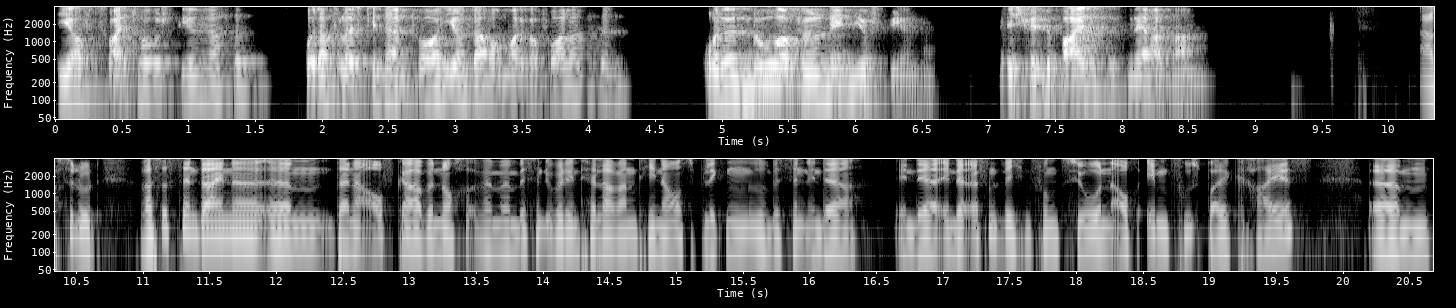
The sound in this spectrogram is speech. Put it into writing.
die auf zwei Tore spielen lasse oder vielleicht Kinder im Tor hier und da auch mal überfordert sind oder nur für Ninho spielen. Ich finde, beides ist mehr als an. Absolut. Was ist denn deine, ähm, deine Aufgabe noch, wenn wir ein bisschen über den Tellerrand hinausblicken, so ein bisschen in der, in der, in der öffentlichen Funktion, auch im Fußballkreis? Ähm,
